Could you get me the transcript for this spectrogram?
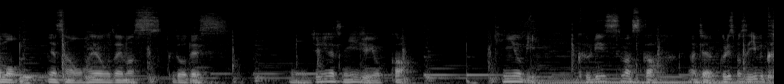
どうも皆さんおはようございます。工藤です。12月24日金曜日。クリスマスか。あじゃあクリスマスイブか。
